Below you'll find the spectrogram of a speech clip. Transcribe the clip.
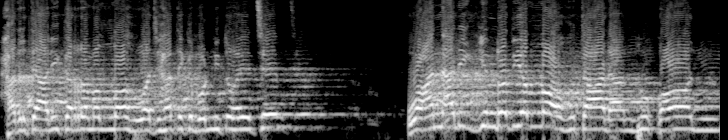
হাজরতে আলী কার্রামাল্লাহু ওয়াজহা থেকে বর্ণিত হয়েছে وعن علي رضي الله تعالى عنه قال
